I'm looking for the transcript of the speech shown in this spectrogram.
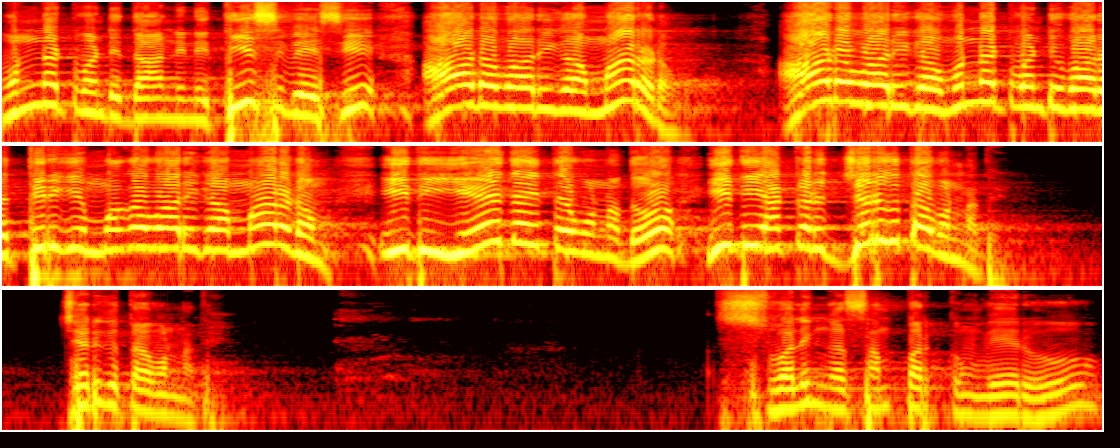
ఉన్నటువంటి దానిని తీసివేసి ఆడవారిగా మారడం. ఆడవారిగా ఉన్నటువంటి వారు తిరిగి మగవారిగా మారడం. ఇది ఏదైతే ఉన్నదో ఇది అక్కడ జరుగుతూ ఉన్నది. జరుగుతూ ఉన్నది. స్వలింగ సంపర్కం వేరు.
